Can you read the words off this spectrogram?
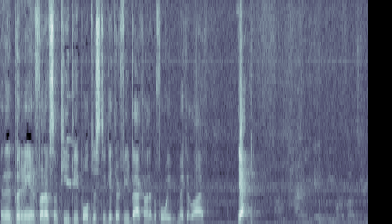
and then putting it in front of some key people just to get their feedback on it before we make it live. Yeah. Um, how are you getting the workflow history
